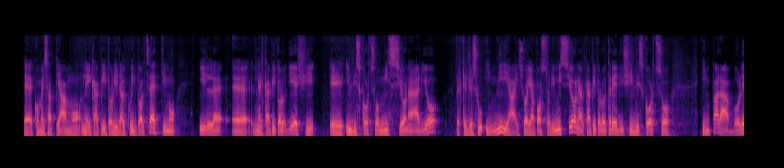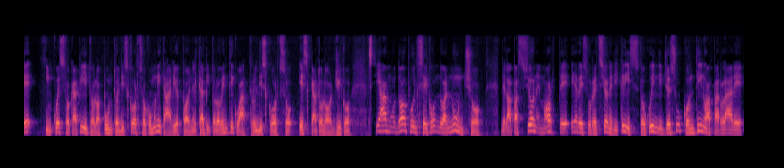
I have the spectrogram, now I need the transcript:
eh, come sappiamo nei capitoli dal quinto al settimo, il, eh, nel capitolo 10 eh, il discorso missionario, perché Gesù invia i suoi apostoli in missione, al capitolo 13 il discorso in parabole, in questo capitolo appunto il discorso comunitario e poi nel capitolo 24 il discorso escatologico. Siamo dopo il secondo annuncio della passione, morte e resurrezione di Cristo, quindi Gesù continua a parlare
